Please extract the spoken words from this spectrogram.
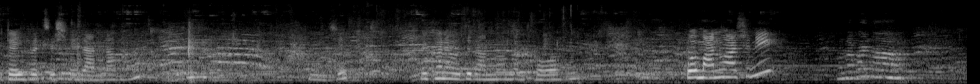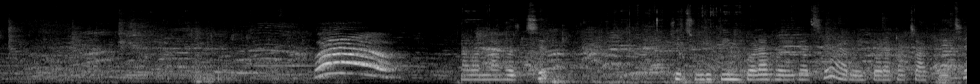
এটাই হচ্ছে সেই রান্নাঘর নিচে এখানে ওদের রান্না বান্না ধোয়া হয় কই মানু আসেনি? রান্না হচ্ছে। খিচুড়ি তিন কড়া হয়ে গেছে, আর ওই কড়াটা চাপিয়েছে।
